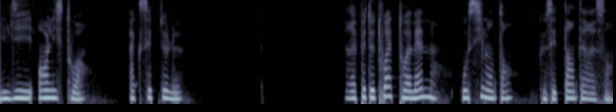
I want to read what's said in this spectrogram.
Il dit enlise-toi, accepte-le. Répète-toi toi-même aussi longtemps que c'est intéressant.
